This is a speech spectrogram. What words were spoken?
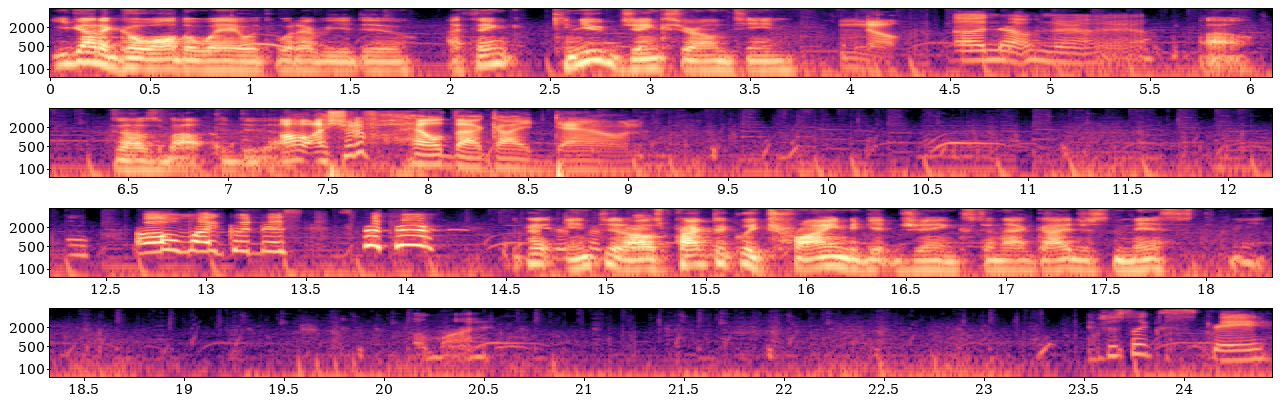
you gotta go all the way with whatever you do. I think. Can you jinx your own team? No. Uh, no, no, no, no, no. Oh, because I was about to do that. Oh, I should have held that guy down. Oh, oh my goodness, Sprinter! Look, I you're inted. I was practically trying to get jinxed, and that guy just missed me. Oh my. Just like stay.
